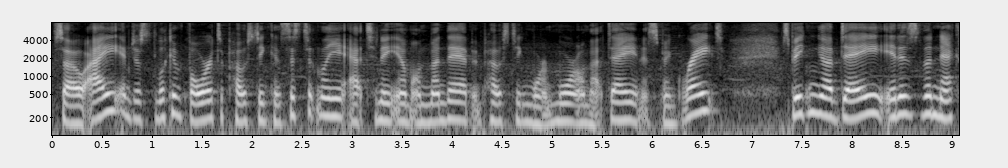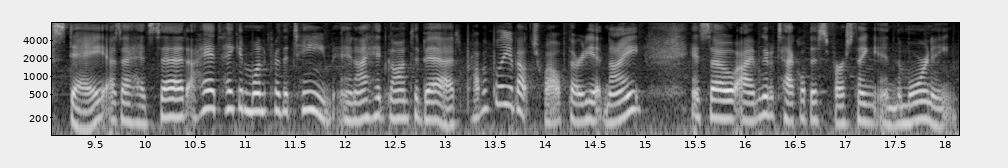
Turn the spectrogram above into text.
So I am just looking forward to posting consistently at 10 a.m. on Monday. I've been posting more and more on that day, and it's been great. Speaking of day, it is the next day. As I had said, I had taken one for the team, and I had gone to bed probably about 12:30 at night, and so I'm going to tackle this first thing in the morning,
